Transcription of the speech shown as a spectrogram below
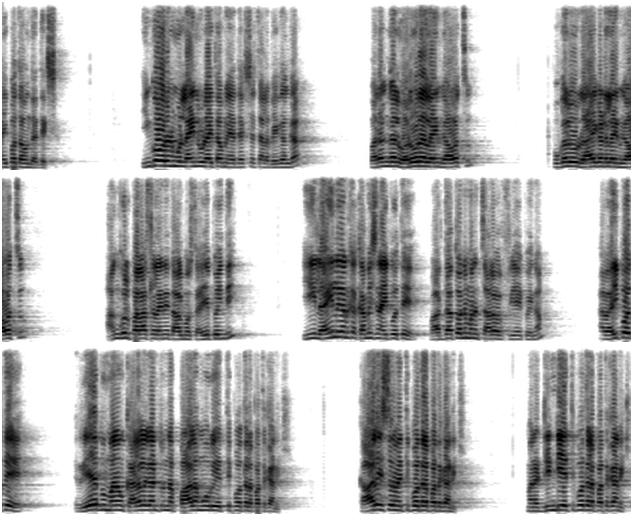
అయిపోతూ ఉంది అధ్యక్ష. ఇంకో రెండు మూడు లైన్లు కూడా అవుతా ఉన్నాయి అధ్యక్ష చాలా వేగంగా. వరంగల్ వరోరా లైన్ కావచ్చు. పుగలూరు రాయగడ లైన్ కావచ్చు. అంగుల్ పలాస లైన్ అయితే ఆల్మోస్ట్ అయిపోయింది. ఈ లైన్లు కనుక కమిషన్ అయిపోతే వార్దాతోనే మనం చాలా వరకు ఫ్రీ అయిపోయినాం. అవి అయిపోతే రేపు మనం కలలు కంటున్న పాలమూరు ఎత్తిపోతల పథకానికి కాళేశ్వరం ఎత్తిపోతల పథకానికి మన డిండి ఎత్తిపోతల పథకానికి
